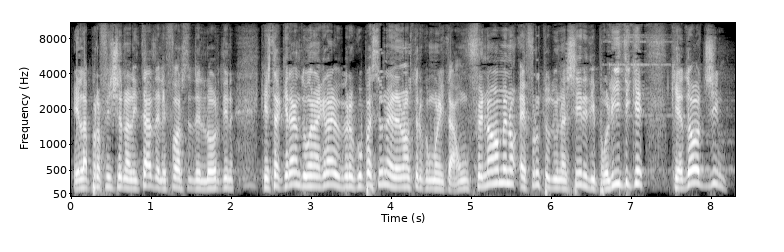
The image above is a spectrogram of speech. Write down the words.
e la professionalità delle forze dell'ordine che sta creando una grave preoccupazione nelle nostre comunità. Un fenomeno è frutto di una serie di politiche che ad oggi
